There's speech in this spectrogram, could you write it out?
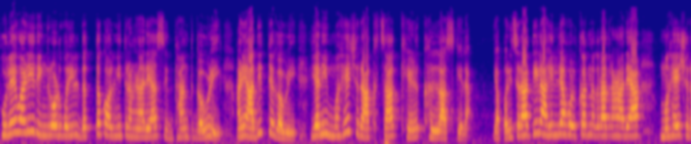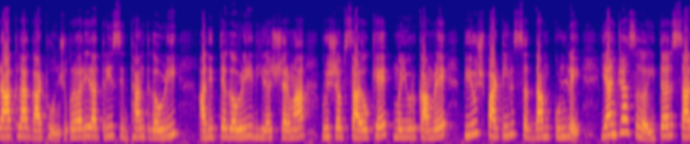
फुलेवाडी रिंग रोडवरील दत्त कॉलनीत राहणाऱ्या सिद्धांत गवळी आणि आदित्य गवळी यांनी महेश राखचा खेळ खल्लास केला. या परिसरातील अहिल्या होळकर नगरात राहणाऱ्या महेश राखला गाठून शुक्रवारी रात्री सिद्धांत गवळी आदित्य गवळी धीरज शर्मा ऋषभ साळोखे मयूर कांबळे पियुष पाटील सद्दाम कुंडले यांच्यासह इतर सात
